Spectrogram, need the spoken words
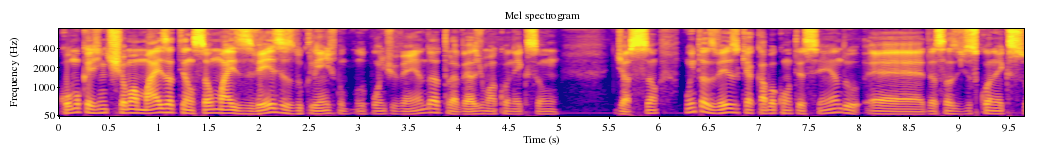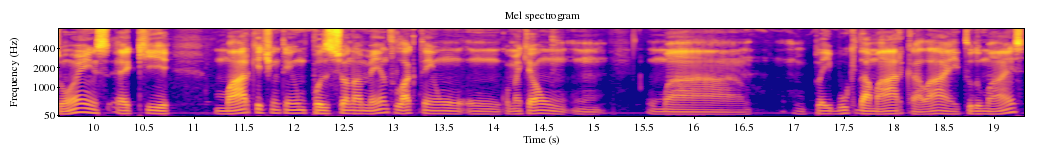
como que a gente chama mais atenção mais vezes do cliente no, no ponto de venda através de uma conexão de ação. Muitas vezes o que acaba acontecendo é, dessas desconexões é que marketing tem um posicionamento lá que tem um, um como é que é um, um, uma um playbook da marca lá e tudo mais.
